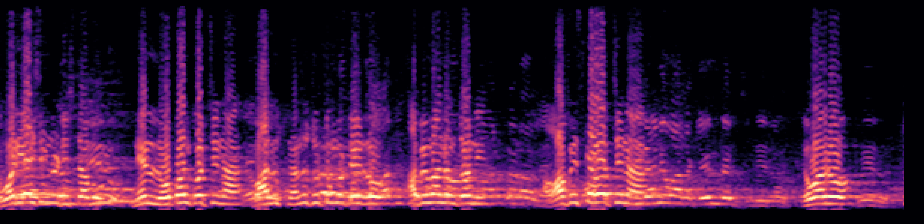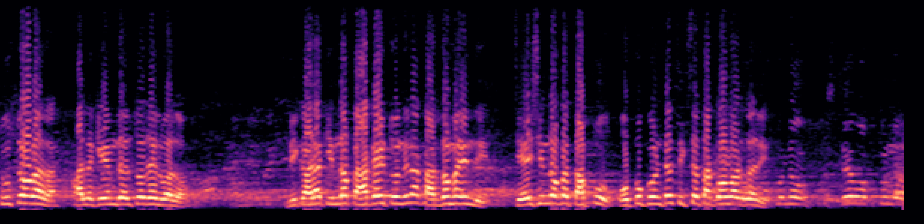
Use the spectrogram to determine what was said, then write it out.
ఎవడు చేసిండు డిస్టర్బ్? నేను లోపలికి వచ్చిన వాళ్ళు నన్ను చుట్టుముట్టిర్రు అభిమానంతో. ఆఫీస్కే వచ్చిన. ఎవరు? చూస్తావు కదా వాళ్ళకి ఏం తెలుసో తెలియదు మీ కాడ కింద ప్యాక్ అవుతుంది నాకు అర్థమైంది. చేసింది ఒక తప్పు. ఒప్పుకుంటే శిక్ష తక్కువ పడుతుంది. ఒప్పుకున్నాం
